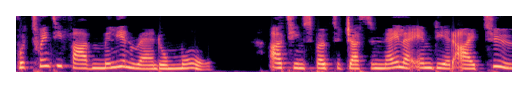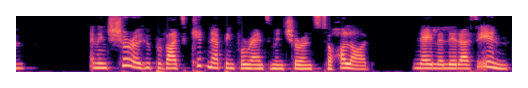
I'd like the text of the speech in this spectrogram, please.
for 25 million rand or more. Our team spoke to Justin Naylor, MD at i2, an insurer who provides kidnapping for ransom insurance to Hollard. Naylor let us in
